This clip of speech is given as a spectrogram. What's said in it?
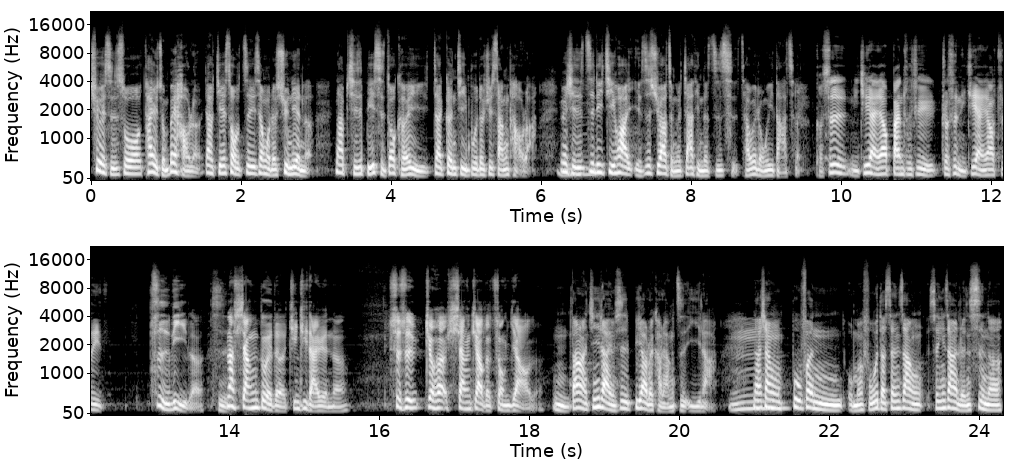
确实说，他也准备好了要接受自立生活的训练了。那其实彼此都可以再更进一步的去商讨啦。因为其实自立计划也是需要整个家庭的支持才会容易达成。可是你既然要搬出去，就是你既然要自己自立了，是那相对的经济来源呢，是不是就会相较的重要了？嗯，当然经济来源是必要的考量之一啦。嗯，那像部分我们服务的身上身心上的人士呢，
